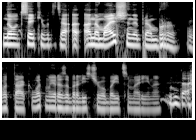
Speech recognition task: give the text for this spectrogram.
но вот всякие вот эти а- аномальщины прям бр. Вот так, вот мы и разобрались, чего боится Марина. Да.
